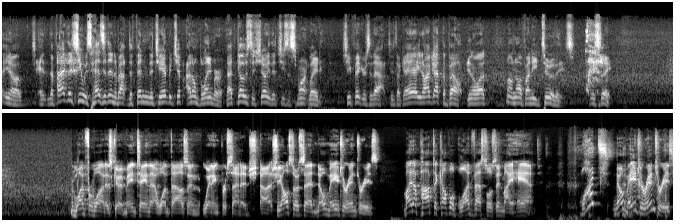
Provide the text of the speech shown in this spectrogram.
you know, the fact that she was hesitant about defending the championship, I don't blame her. That goes to show you that she's a smart lady. She figures it out. She's like, hey, you know, I got the belt. You know what? I don't know if I need two of these. We'll see. One for one is good. Maintain that 1,000 winning percentage. Uh, she also said no major injuries. Might have popped a couple blood vessels in my hand. What? No major injuries?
